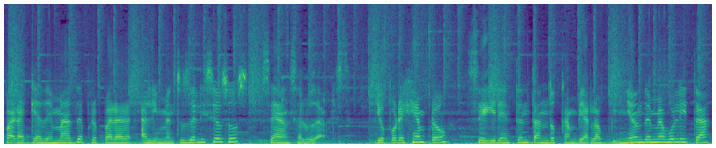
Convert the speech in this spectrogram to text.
para que además de preparar alimentos deliciosos sean saludables. Yo, por ejemplo, seguiré intentando cambiar la opinión de mi abuelita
